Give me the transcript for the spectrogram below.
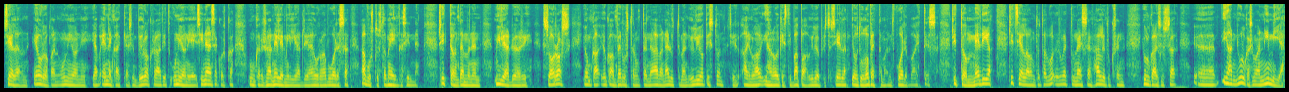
Siellä on Euroopan unioni ja ennen kaikkea sen byrokraatit. Unioni ei sinänsä, koska Unkari saa neljä miljardia euroa vuodessa avustusta meiltä sinne. Sitten on tämmöinen miljardööri Soros, jonka, joka on perustanut tänne aivan älyttömän yliopiston, siis ainoa ihan oikeasti vapaa yliopisto siellä, joutuu lopettamaan nyt vuodenvaihteessa. Sitten on media. Sitten siellä on tota, ruvettu näissä hallituksen julkaisuissa jossa äh, ihan julkaisemaan nimiä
